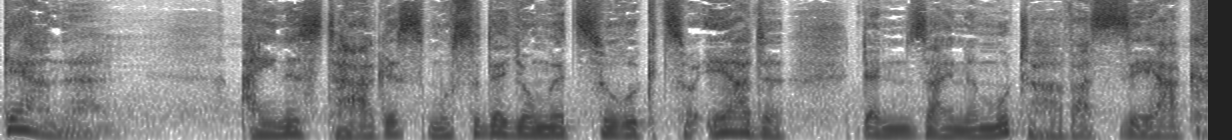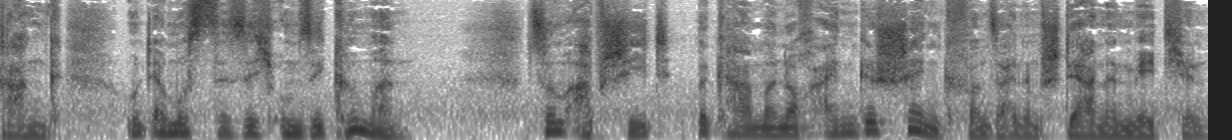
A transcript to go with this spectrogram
Gerne. Eines Tages musste der Junge zurück zur Erde, denn seine Mutter war sehr krank und er musste sich um sie kümmern. Zum Abschied bekam er noch ein Geschenk von seinem Sternenmädchen.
